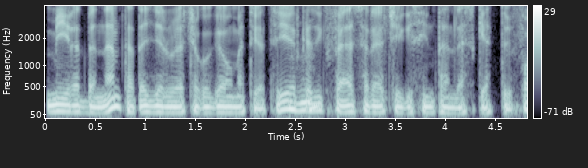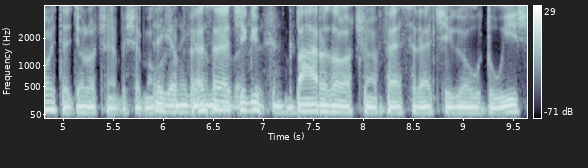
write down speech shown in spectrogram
Méretben nem, tehát egyelőre csak a geometria C érkezik, uh-huh. felszereltségi szinten lesz kettő fajta, egy alacsonyabb és egy magasabb igen, felszereltségű, igen, bár az alacsonyabb felszereltségű autó is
